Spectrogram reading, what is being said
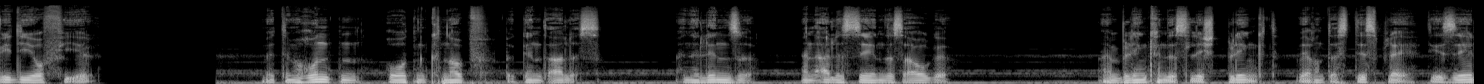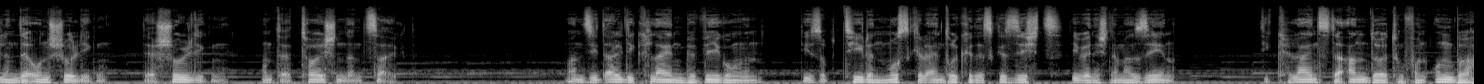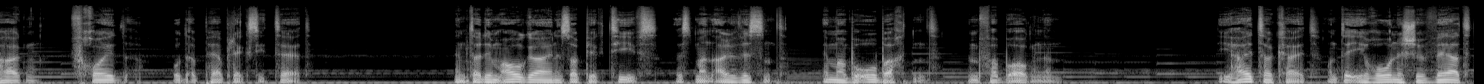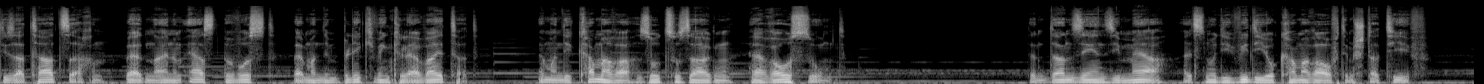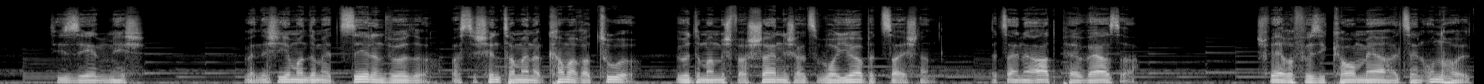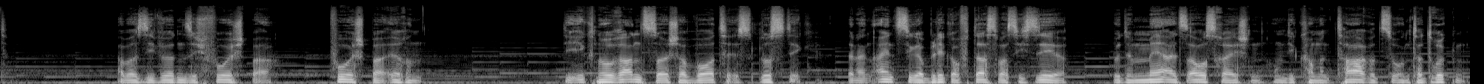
Videophil. Mit dem runden, roten Knopf beginnt alles. Eine Linse, ein alles sehendes Auge. Ein blinkendes Licht blinkt, während das Display die Seelen der Unschuldigen, der Schuldigen und der Täuschenden zeigt. Man sieht all die kleinen Bewegungen, die subtilen Muskeleindrücke des Gesichts, die wir nicht immer sehen, die kleinste Andeutung von Unbehagen, Freude oder Perplexität. Hinter dem Auge eines Objektivs ist man allwissend, immer beobachtend, im Verborgenen. Die Heiterkeit und der ironische Wert dieser Tatsachen werden einem erst bewusst, wenn man den Blickwinkel erweitert, wenn man die Kamera sozusagen herauszoomt denn dann sehen sie mehr als nur die Videokamera auf dem Stativ. Sie sehen mich. Wenn ich jemandem erzählen würde, was ich hinter meiner Kamera tue, würde man mich wahrscheinlich als Voyeur bezeichnen, als eine Art Perverser. Ich wäre für sie kaum mehr als ein Unhold. Aber sie würden sich furchtbar, furchtbar irren. Die Ignoranz solcher Worte ist lustig, denn ein einziger Blick auf das, was ich sehe, würde mehr als ausreichen, um die Kommentare zu unterdrücken.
